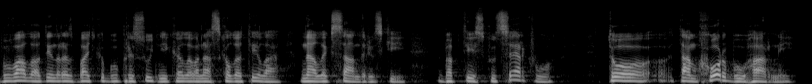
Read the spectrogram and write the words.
Бувало, один раз батько був присутній, коли вона сколотила на Олександрівській баптистську церкву, то там хор був гарний,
